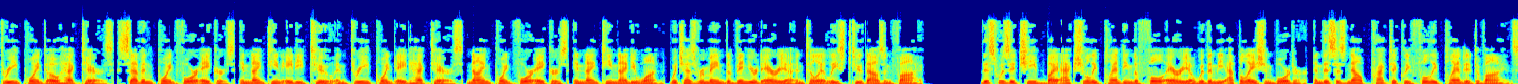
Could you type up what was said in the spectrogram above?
3.0 hectares 7.4 acres in 1982 and 3.8 hectares 9.4 acres in 1991, which has remained the vineyard area until at least 2005. This was achieved by actually planting the full area within the appellation border, and this is now practically fully planted to vines.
